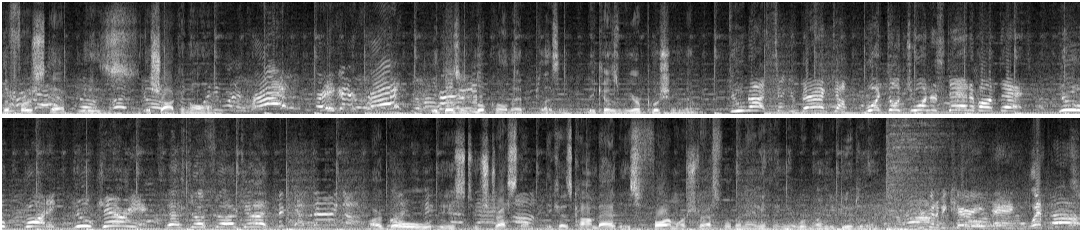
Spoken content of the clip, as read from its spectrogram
The first step is the shock and awe. You wanna cry? Are you gonna cry? It doesn't look all that pleasant because we are pushing them. Do not set your bag down. What don't you understand about that? You brought it, you carry it. Yes, no, Sergeant. Pick that bag up. Our goal is to stress them because combat is far more stressful than anything that we're going to do to them. You're gonna be carrying dang weapons.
